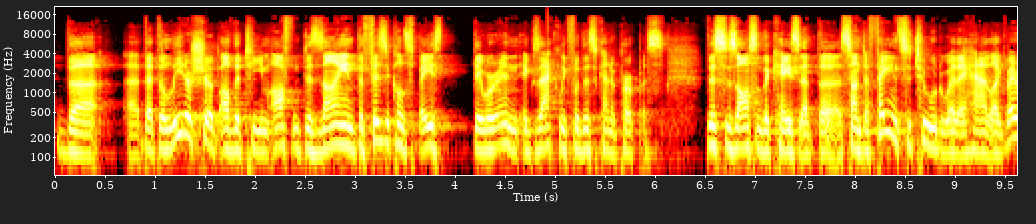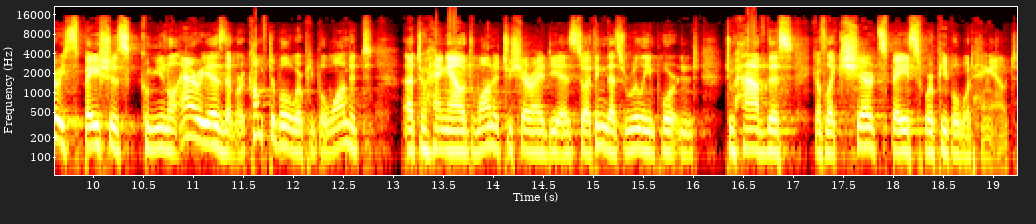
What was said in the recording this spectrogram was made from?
the uh, that the leadership of the team often designed the physical space they were in exactly for this kind of purpose. This is also the case at the Santa Fe Institute, where they had like very spacious communal areas that were comfortable, where people wanted uh, to hang out, wanted to share ideas. So I think that's really important to have this kind of like shared space where people would hang out.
